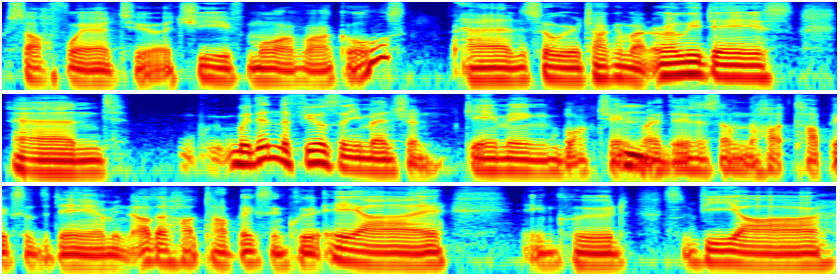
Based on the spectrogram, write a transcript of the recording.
software to achieve more of our goals. And so we were talking about early days and within the fields that you mentioned, gaming, blockchain, hmm. right? These are some of the hot topics of the day. I mean, other hot topics include AI, include VR,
